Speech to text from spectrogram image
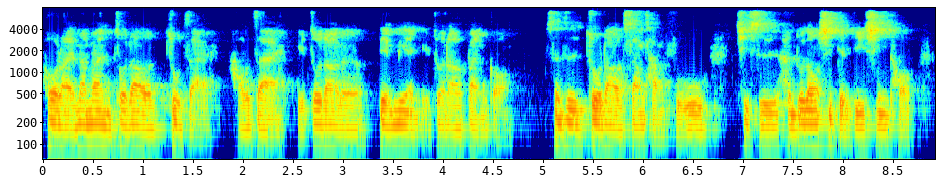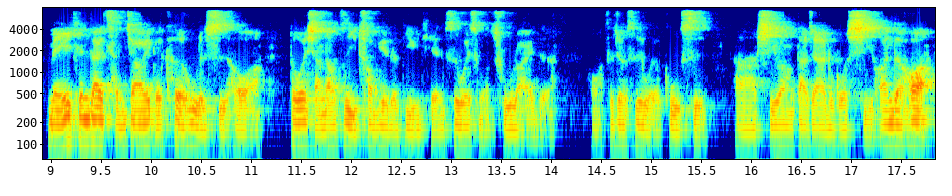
后来慢慢做到了住宅、豪宅，也做到了店面，也做到了办公。甚至做到了商场服务，其实很多东西点滴心头。每一天在成交一个客户的时候啊，都会想到自己创业的第一天是为什么出来的。哦，这就是我的故事啊。希望大家如果喜欢的话，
